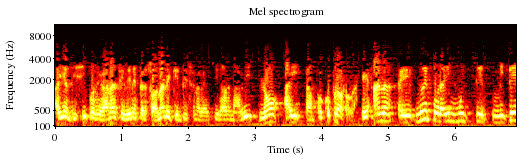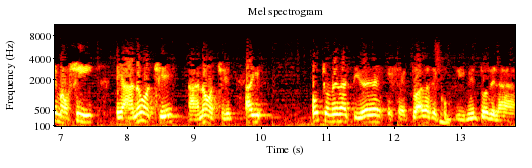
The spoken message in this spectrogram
hay anticipos de ganancias y bienes personales que empiezan a vencer ahora en abril, no hay tampoco prórroga. Eh, Ana, eh, no es por ahí muy mi tema, o sí, eh, anoche, anoche, hay ocho nuevas actividades efectuadas de cumplimiento de la...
